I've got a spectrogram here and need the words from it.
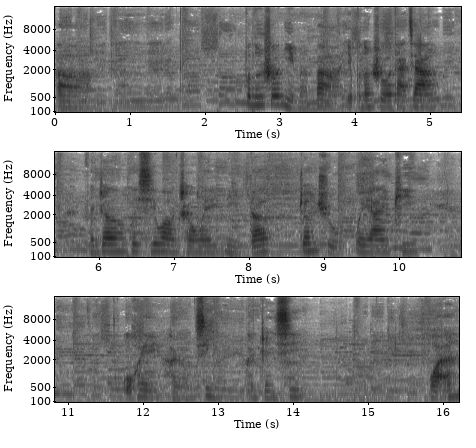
啊、不能说你们吧，也不能说大家，反正会希望成为你的专属 VIP，我会很荣幸，很珍惜。晚安。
